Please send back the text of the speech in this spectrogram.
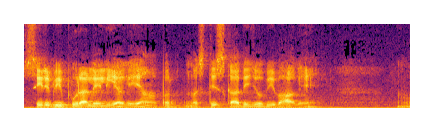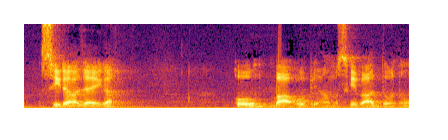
सिर भी पूरा ले लिया गया यहाँ पर, मस्तिष्क आदि जो भी भाग हैं। सिर आ जाएगा। ओम बाहु हम उसके बाद दोनों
